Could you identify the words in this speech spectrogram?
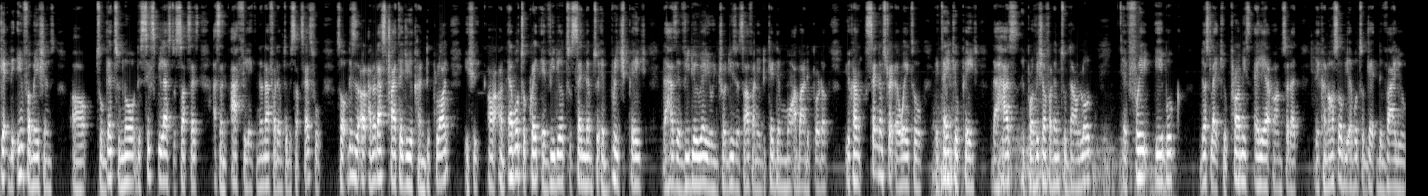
get the informations or to get to know the six pillars to success as an affiliate in order for them to be successful. So this is another strategy you can deploy if you are unable to create a video to send them to a bridge page that has a video where you introduce yourself and educate them more about the product. You can send them straight away to a thank you page that has a provision for them to download a free ebook just like you promised earlier on so that they can also be able to get the value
